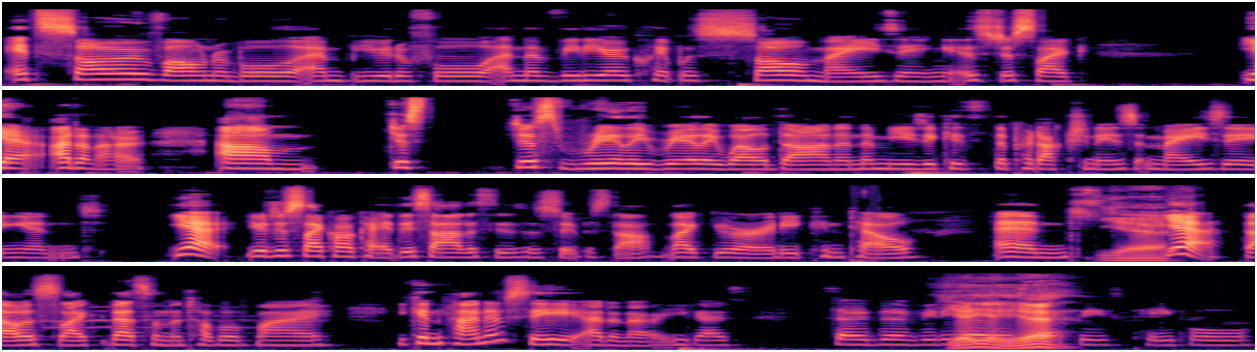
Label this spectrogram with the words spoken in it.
it's so vulnerable and beautiful, and the video clip was so amazing. It's just like, yeah, I don't know, um, just just really really well done, and the music is the production is amazing, and yeah, you're just like, okay, this artist is a superstar, like you already can tell, and yeah. yeah, that was like that's on the top of my. You can kind of see. I don't know, you guys. So the video Yeah, yeah, is yeah. like these people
